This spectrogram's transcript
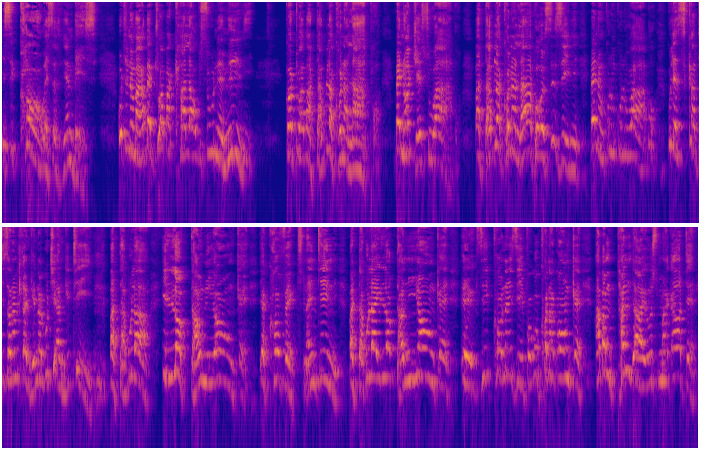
isikhowe sezinyembezi. Uthi noma ngabe kuthiwa bakhala ubusuku nemini kodwa badabula khona lapho benoJesu wabo. Badabula khona lapho osizini benonkulunkulu wabo. Kulesikhathi sanamhlanje nakuthi angithi badabula ilockdown yonke ye covid-19 badabula ilockdown yonke zikhona izifo kukhona konke abamthandayo usimakade.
